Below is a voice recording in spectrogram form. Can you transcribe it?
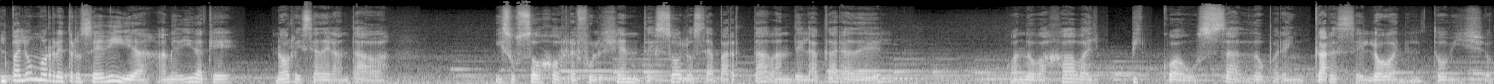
El palomo retrocedía a medida que Norris se adelantaba, y sus ojos refulgentes solo se apartaban de la cara de él cuando bajaba el pico aguzado para hincárselo en el tobillo,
